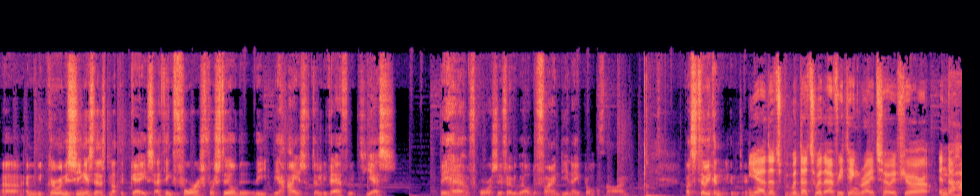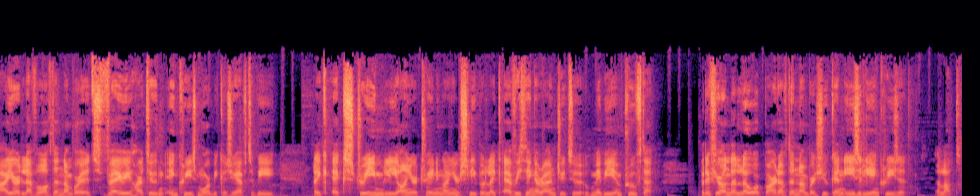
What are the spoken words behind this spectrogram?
Uh, and we're currently seeing is that it's not the case. I think for for still the, the, the highest of the elite athletes, yes, they have of course a very well defined DNA profile. But still, you can, you can yeah, that's but that's with everything, right? So if you're in the higher level of the number, it's very hard to increase more because you have to be like extremely on your training, on your sleep, or like everything around you to maybe improve that. But if you're on the lower part of the numbers, you can easily increase it a lot.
